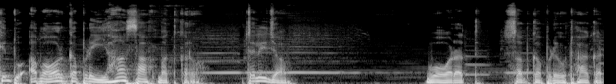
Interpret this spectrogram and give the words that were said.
किंतु अब और कपड़े यहाँ साफ़ मत करो। चली जाओ। वो औरत सब कपड़े उठाकर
